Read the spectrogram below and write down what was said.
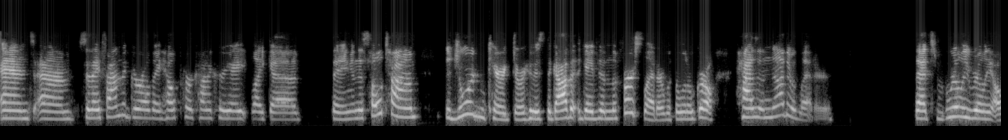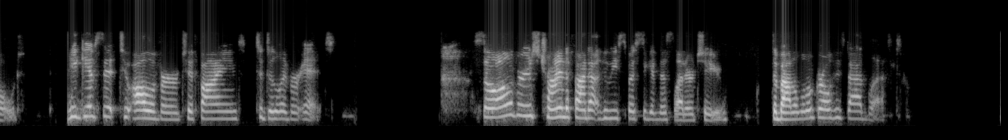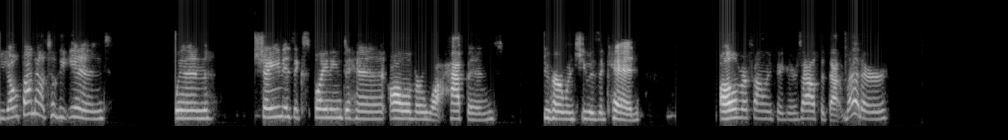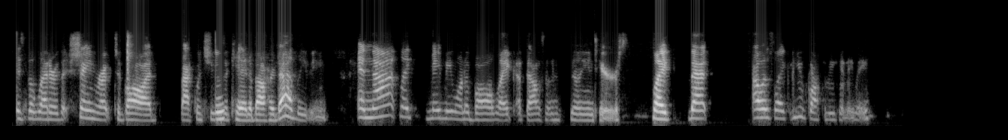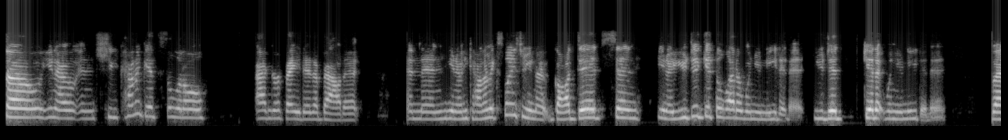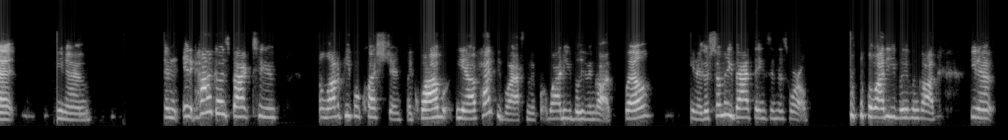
And um so they find the girl they help her kind of create like a thing. And this whole time the jordan character who is the guy that gave them the first letter with the little girl has another letter that's really really old he gives it to oliver to find to deliver it. So oliver is trying to find out who he's supposed to give this letter to. It's about a little girl whose dad left. You don't find out till the end when Shane is explaining to him Oliver what happened to her when she was a kid. Oliver finally figures out that that letter is the letter that Shane wrote to God back when she was mm-hmm. a kid about her dad leaving. And that like made me want to bawl like a thousand million tears. Like that I was like, you've got to be kidding me. So, you know, and she kind of gets a little aggravated about it. And then, you know, he kind of explains to you, you know, God did send, you know, you did get the letter when you needed it. You did get it when you needed it. But, you know, and, and it kind of goes back to a lot of people question, like, why, you know, I've had people ask me before, why do you believe in God? Well, you know, there's so many bad things in this world. why do you believe in God? You know,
